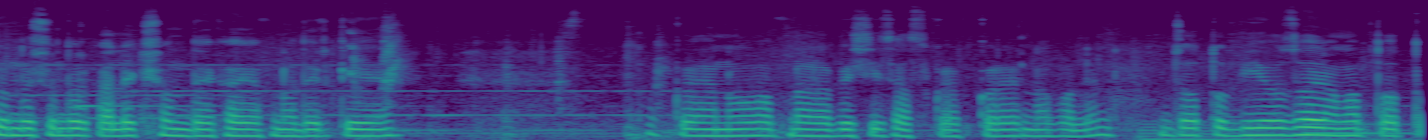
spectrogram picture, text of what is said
সুন্দর সুন্দর কালেকশন দেখায় আপনাদেরকে। কেন আপনারা বেশি সাবস্ক্রাইব করেন না বলেন? যত ভিউজ হয় আমার তত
